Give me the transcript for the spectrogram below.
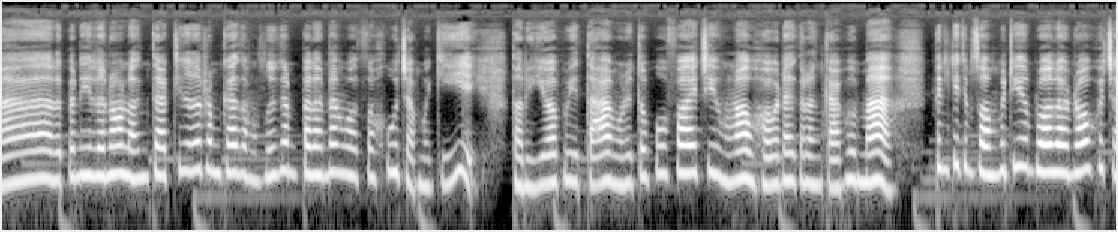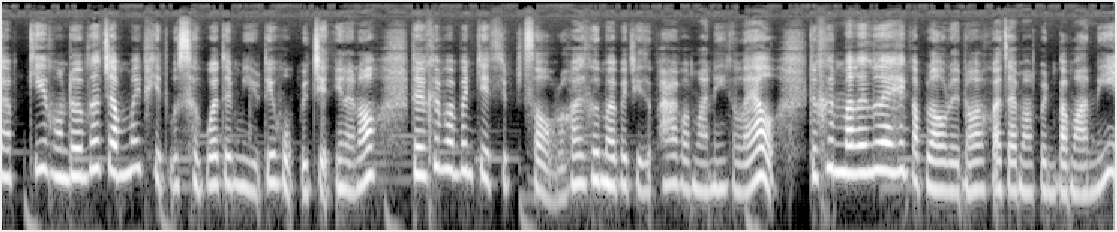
อ่าแล้วเป็นนี้แล้วเนาะหลังจากที่เราทำการสั่งซื้อกันไปแล้วนั่งรอสักครู่จากเมื่อกี้ ตอนนี้ยอดผู้ติดตามของในตัวโปรไฟล์จีของเราเขาได้กำลังการเพิ่มมา เป็นกิจสองไปที่เรียบร้อยแล้วเนาะก็จากกี้ของเดิมถ้าจำไม่ผิดรู้สึกว่าจะมีอยู่ที่หกหรือเจ็ดนี่แหละเนาะเดินขึ้นมาเป็นเจ็ดสิบสองแล้วค่อยขึ้นมาเป็นเจ็ดสิบห้าประมาณนี้กันแล้วจะขึ้นมาเรื่อยๆให้กับเราเลยเนาะก็จะมาเป็นประมาณนี้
